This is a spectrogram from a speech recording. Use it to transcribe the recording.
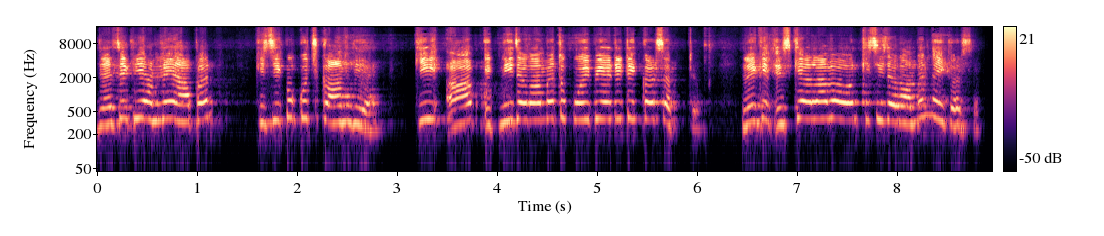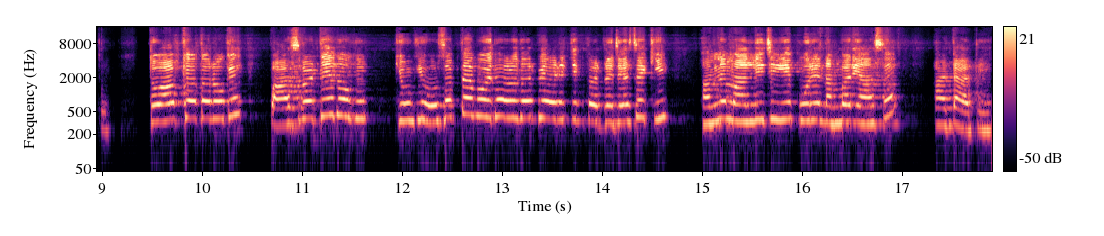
जैसे कि हमने यहाँ पर किसी को कुछ काम दिया है कि आप इतनी जगह में तो कोई भी एडिटिंग कर सकते हो, लेकिन इसके अलावा और किसी जगह में नहीं कर सकते। तो आप क्या करोगे? पासवर्ड दे दोगे, क्योंकि हो सकता है वो इधर उधर भी एडिटिंग कर दे। जैसे कि हमने मान लीजिए ये पूरे नंबर यहाँ से हटा दिए।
